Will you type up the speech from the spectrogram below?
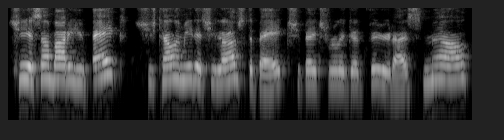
she is somebody who bakes. She's telling me that she loves to bake. She bakes really good food. I smell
